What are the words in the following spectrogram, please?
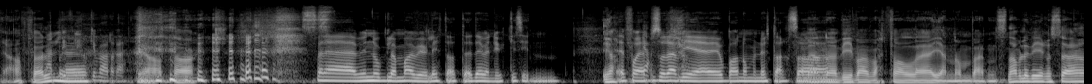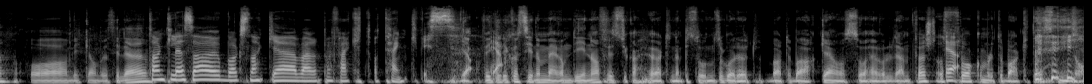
Ja, følg Veldig med. flinke var dere. Ja, takk. for det, nå glemmer vi jo litt at det er jo en uke siden Ja. eh, forrige episode. Vi er jo bare noen minutter, så Men eh, vi var i hvert fall eh, gjennom verdensnavleviruset og hvilke andre, Silje? Tankleser, baksnakke, være perfekt og tenk hvis. Ja, Vi gidder ikke å si noe mer om de nå, for hvis du ikke har hørt den episoden, så går du bare tilbake, og så hører du den først, og Ja. så kommer du tilbake til oss nå.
